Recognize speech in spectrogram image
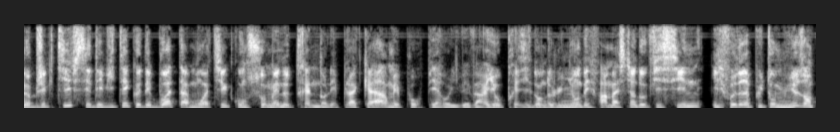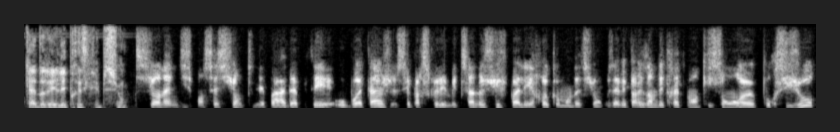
L'objectif, c'est d'éviter que des boîtes à moitié consommées ne traînent dans les placards, mais pour Pierre-Olivier Vario, président de l'Union des pharmaciens d'officine, il faudrait plutôt mieux encadrer les prescriptions. Si on a une dispensation qui n'est pas adaptée au boitage, c'est parce que les médecins ne suivent pas les recommandations. Vous avez par exemple des traitements qui sont euh, pour six jours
